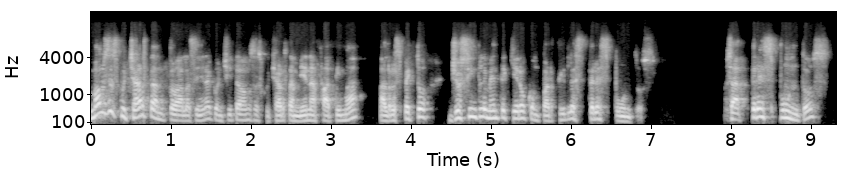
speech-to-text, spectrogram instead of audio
Vamos a escuchar tanto a la señora Conchita, vamos a escuchar también a Fátima al respecto. Yo simplemente quiero compartirles tres puntos. O sea, tres puntos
